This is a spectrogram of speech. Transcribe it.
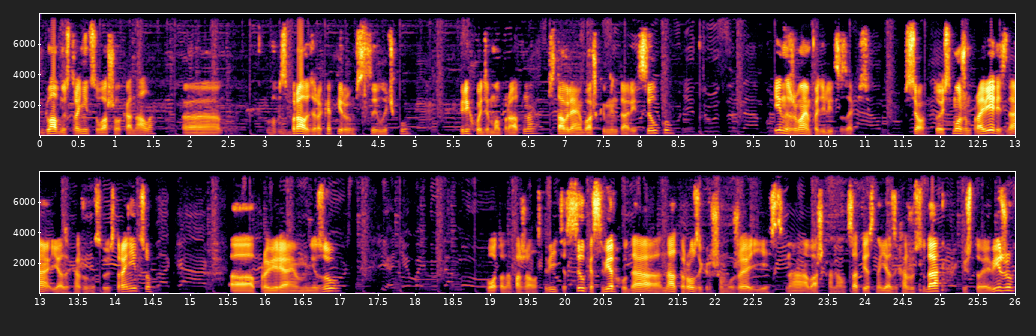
главную страницу вашего канала. Э, с браузера копируем ссылочку. Переходим обратно. Вставляем ваш комментарий, ссылку. И нажимаем поделиться записью. Все. То есть можем проверить, да. Я захожу на свою страницу. Э, проверяем внизу. Вот она, пожалуйста. Видите, ссылка сверху, да, над розыгрышем уже есть на ваш канал. Соответственно, я захожу сюда, и что я вижу?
